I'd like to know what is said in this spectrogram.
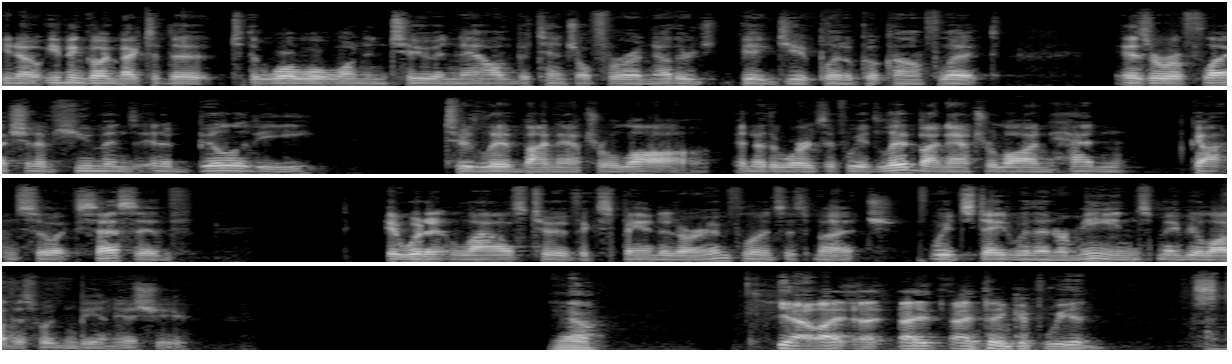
you know, even going back to the to the World War One and two, and now the potential for another big geopolitical conflict, is a reflection of humans' inability to live by natural law. In other words, if we had lived by natural law and hadn't gotten so excessive, it wouldn't allow us to have expanded our influence as much. If we'd stayed within our means, maybe a lot of this wouldn't be an issue. Yeah. Yeah, I, I, I think if we had s-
